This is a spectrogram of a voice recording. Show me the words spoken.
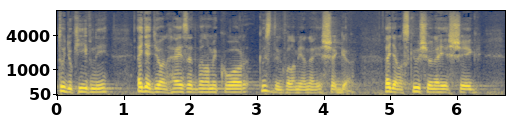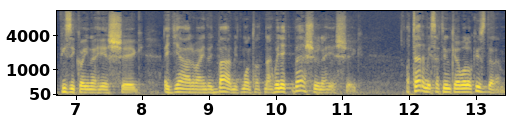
tudjuk hívni egy-egy olyan helyzetben, amikor küzdünk valamilyen nehézséggel. Legyen az külső nehézség, fizikai nehézség, egy járvány, vagy bármit mondhatnánk, vagy egy belső nehézség. A természetünkkel való küzdelem.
